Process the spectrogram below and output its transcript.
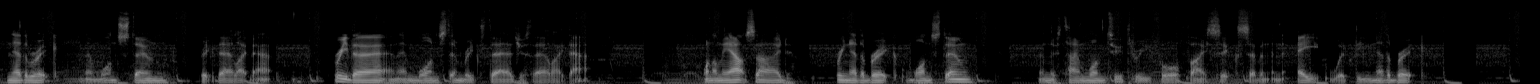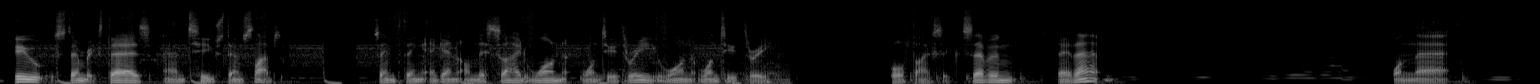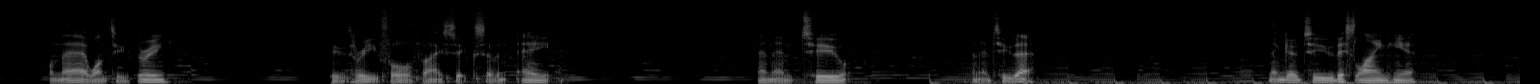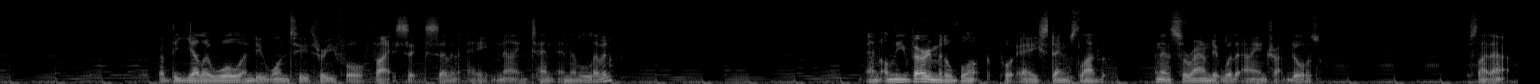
Nether brick, and then one stone brick there like that. Three there, and then one stone brick stair just there like that. One on the outside, three nether brick, one stone. And this time one, two, three, four, five, six, seven, and eight with the nether brick. Two stone brick stairs and two stone slabs. Same thing again on this side. One, one, two, three, one, one, two, three four, five, six, seven. Stay there. One there. One there. One, two, three. Two, three, four, five, six, seven, eight. And then two. And then two there. Then go to this line here. Grab the yellow wool and do one, two, three, four, five, six, seven, eight, nine, ten, and 11 and on the very middle block put a stone slab and then surround it with iron trapdoors. Just like that.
